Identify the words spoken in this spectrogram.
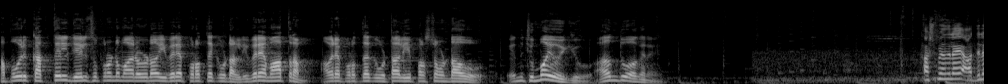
അപ്പോൾ ഒരു കത്തിൽ ജയിൽ സൂപ്രണ്ടുമാരോട് ഇവരെ പുറത്തേക്ക് വിട്ടാൽ ഇവരെ മാത്രം അവരെ പുറത്തേക്ക് വിട്ടാൽ ഈ പ്രശ്നം ഉണ്ടാവുമോ എന്ന് ചുമ്മാ ചോദിക്കൂ അതെന്തോ അങ്ങനെ? അശ്മിതിലെ അതിൽ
